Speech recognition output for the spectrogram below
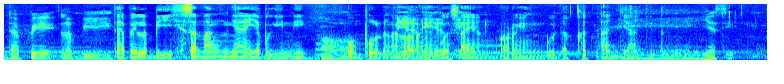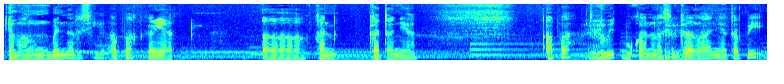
Tapi lebih tapi lebih senangnya ya begini Oh, kumpul dengan iya, orang yang iya, gue iya. sayang orang yang gue deket aja gitu. Iya sih. Emang bener sih apa kayak eh, kan katanya apa duit bukanlah segalanya tapi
